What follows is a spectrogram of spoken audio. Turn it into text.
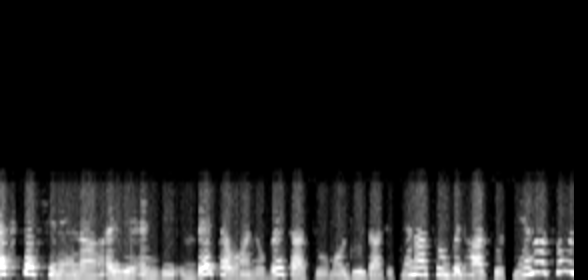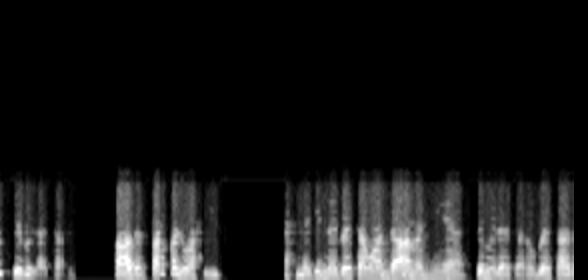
exception هنا اللي عندي بيتا 1 وبيتا 2 موجودات اثنيناتهم بال heart واثنيناتهم stimulator هذا الفرق الوحيد. إحنا قلنا بيتا 1 دائما هي stimulator و beta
